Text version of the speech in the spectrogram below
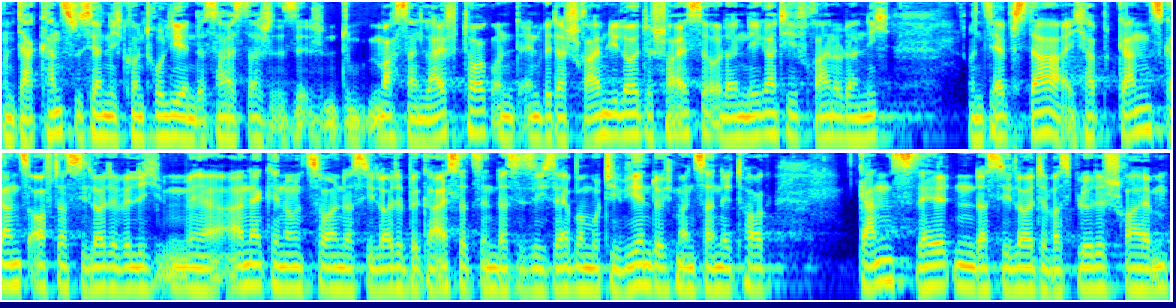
Und da kannst du es ja nicht kontrollieren. Das heißt, du machst einen Live-Talk und entweder schreiben die Leute Scheiße oder negativ rein oder nicht. Und selbst da, ich habe ganz, ganz oft, dass die Leute will ich mehr Anerkennung zollen, dass die Leute begeistert sind, dass sie sich selber motivieren durch meinen Sunday Talk. Ganz selten, dass die Leute was Blödes schreiben.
